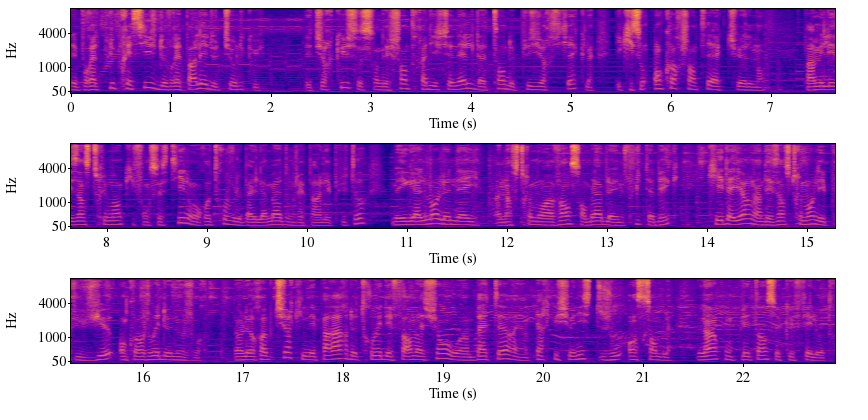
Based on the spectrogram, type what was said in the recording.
Mais pour être plus précis, je devrais parler de turku. Les turkus, ce sont des chants traditionnels datant de plusieurs siècles et qui sont encore chantés actuellement. Parmi les instruments qui font ce style, on retrouve le bailama dont j'ai parlé plus tôt, mais également le ney, un instrument à vent semblable à une flûte à bec, qui est d'ailleurs l'un des instruments les plus vieux encore joués de nos jours. Dans le rock turc, il n'est pas rare de trouver des formations où un batteur et un percussionniste jouent ensemble, l'un complétant ce que fait l'autre.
